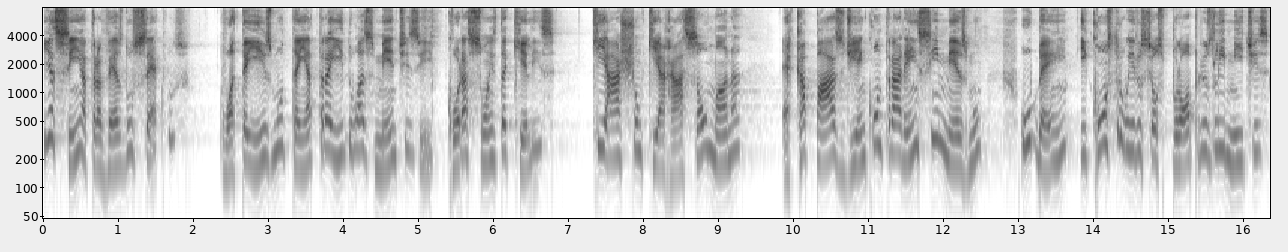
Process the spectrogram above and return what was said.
E assim, através dos séculos, o ateísmo tem atraído as mentes e corações daqueles que acham que a raça humana é capaz de encontrar em si mesmo o bem e construir os seus próprios limites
